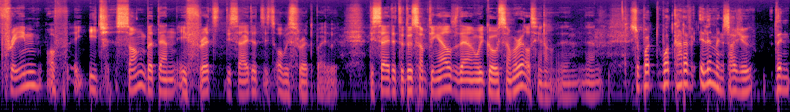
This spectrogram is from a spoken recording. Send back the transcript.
frame of each song, but then if Fred decided, it's always Fred, by the way, decided to do something else, then we go somewhere else. You know, and then So, but what kind of elements are you then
